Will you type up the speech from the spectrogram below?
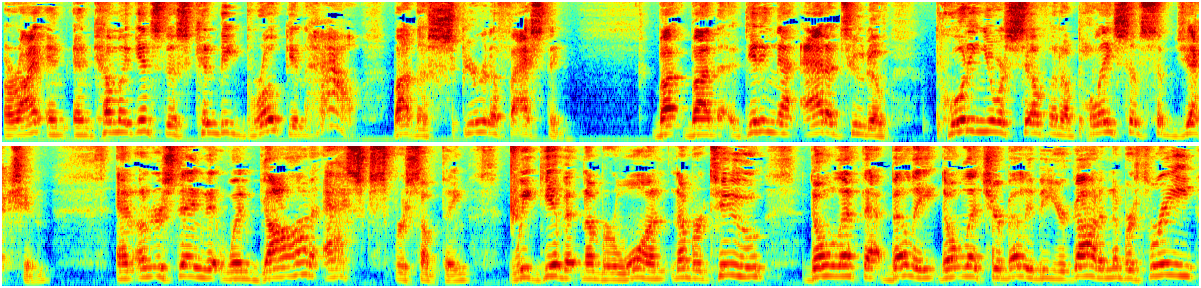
all right, and, and come against us can be broken. How? By the spirit of fasting. But by the, getting that attitude of putting yourself in a place of subjection and understanding that when God asks for something, we give it, number one. Number two, don't let that belly, don't let your belly be your God. And number three,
